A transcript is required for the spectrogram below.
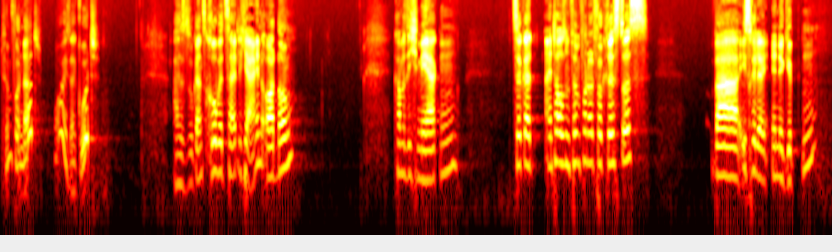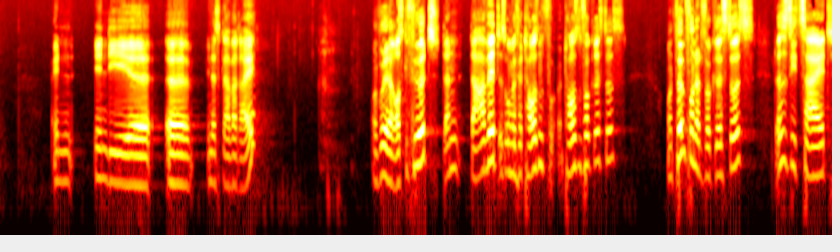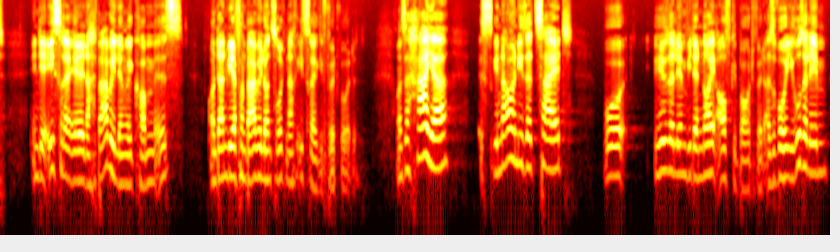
500? Oh, ist ja gut. Also so ganz grobe zeitliche Einordnung kann man sich merken. Circa 1500 vor Christus war Israel in Ägypten, in in die äh, in der Sklaverei und wurde herausgeführt. Dann David ist ungefähr 1000, 1000 vor Christus und 500 vor Christus. Das ist die Zeit, in der Israel nach Babylon gekommen ist und dann wieder von Babylon zurück nach Israel geführt wurde. Und Sacharja ist genau in dieser Zeit, wo Jerusalem wieder neu aufgebaut wird. Also wo Jerusalem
